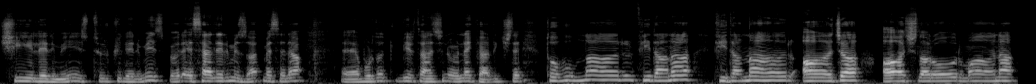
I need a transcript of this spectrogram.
şiirlerimiz, türkülerimiz, böyle eserlerimiz var. Mesela e, burada bir tanesini örnek verdik. İşte tohumlar fidana, fidanlar ağaca, ağaçlar ormana,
